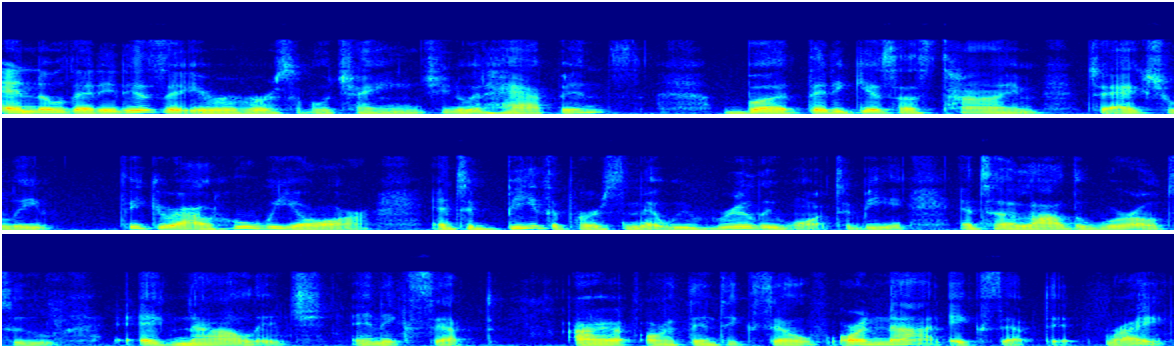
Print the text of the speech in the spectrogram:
And know that it is an irreversible change. You know, it happens, but that it gives us time to actually figure out who we are and to be the person that we really want to be and to allow the world to acknowledge and accept our authentic self or not accept it, right?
